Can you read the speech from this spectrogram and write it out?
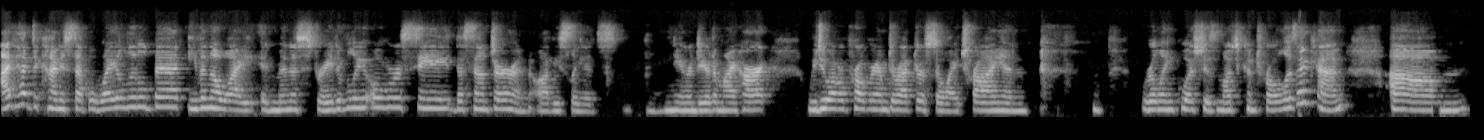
I've had to kind of step away a little bit, even though I administratively oversee the center, and obviously it's near and dear to my heart. We do have a program director, so I try and relinquish as much control as I can. Um,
